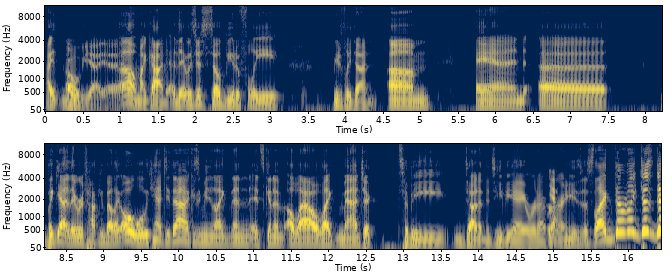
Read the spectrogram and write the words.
I. Oh yeah, yeah. yeah. Oh my god, it was just so beautifully, beautifully done. Um, and uh, but yeah, they were talking about like, oh well, we can't do that because I mean, like, then it's gonna allow like magic to be done in the TVA or whatever. Yeah. And he's just like, they're like, just do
